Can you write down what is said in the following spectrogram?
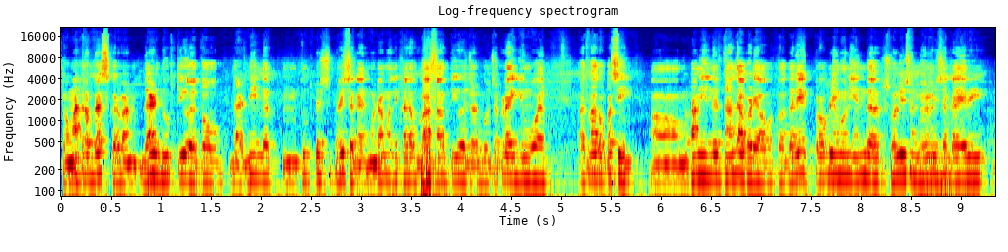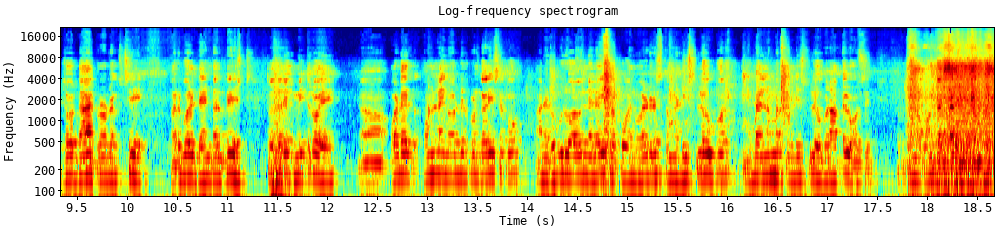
તો માત્ર બ્રશ કરવાનું. દાઢ દુખતી હોય તો દાઢની અંદર ટૂથપેસ્ટ ભરી શકાય. મોટામાંથી ખરાબ વાસ આવતી હોય જડબું ચકડાઈ ગયું હોય, અથવા તો પછી મોટાની અંદર ચાંદા પડ્યા હોય, તો દરેક પ્રોબ્લેમોની અંદર સોલ્યુશન મેળવી શકાય એવી જોરદાર પ્રોડક્ટ છે, હર્બલ ડેન્ટલ પેસ્ટ. તો દરેક મિત્રોએ ઓર્ડર, ઓનલાઈન ઓર્ડર પણ કરી શકો અને રૂબરૂ આવીને લઈ શકો. એનું એડ્રેસ તમને ડિસ્પ્લે ઉપર, મોબાઈલ નંબર પણ ડિસ્પ્લે ઉપર આપેલો હશે. તો તમે કોન્ટેક્ટ કરી શકો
